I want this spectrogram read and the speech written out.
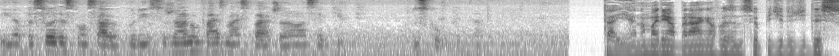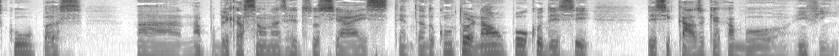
e a pessoa responsável por isso já não faz mais parte da nossa equipe. Desculpem, tá? Tá aí, Ana Maria Braga fazendo seu pedido de desculpas ah, na publicação nas redes sociais, tentando contornar um pouco desse, desse caso que acabou, enfim,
